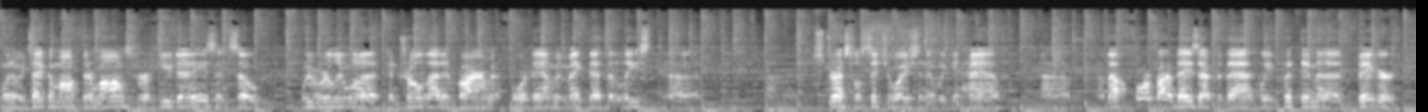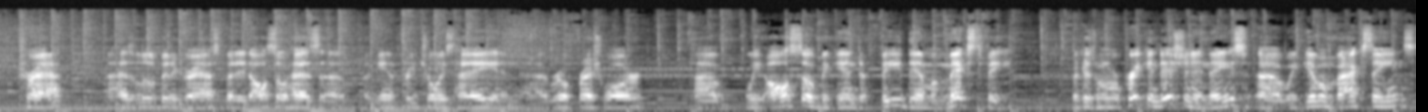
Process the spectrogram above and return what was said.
when we take them off their moms for a few days and so we really want to control that environment for them and make that the least uh, stressful situation that we can have. Uh, about four or five days after that, we put them in a bigger trap. It has a little bit of grass, but it also has, uh, again, free choice hay and uh, real fresh water. Uh, we also begin to feed them a mixed feed because when we're preconditioning these, uh, we give them vaccines.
